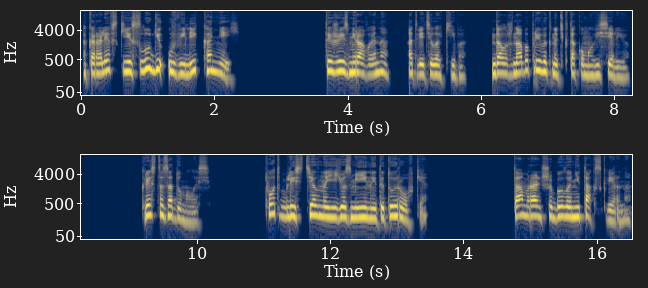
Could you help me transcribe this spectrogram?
а королевские слуги увели коней. «Ты же из Мировена», — ответила Кива. «Должна бы привыкнуть к такому веселью». Креста задумалась. Пот блестел на ее змеиной татуировке. Там раньше было не так скверно.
